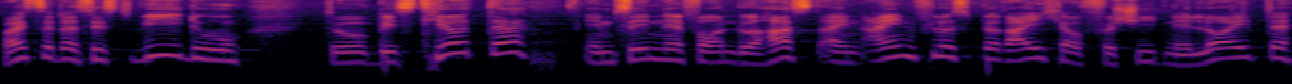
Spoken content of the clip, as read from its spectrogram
Weißt du, das ist wie du, du bist Hirte im Sinne von, du hast einen Einflussbereich auf verschiedene Leute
